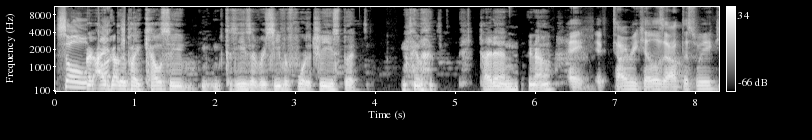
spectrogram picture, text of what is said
So but I'd rather play Kelce because he's a receiver for the Chiefs, but tight end, you know. Hey, if Tyreek Hill is out this week,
